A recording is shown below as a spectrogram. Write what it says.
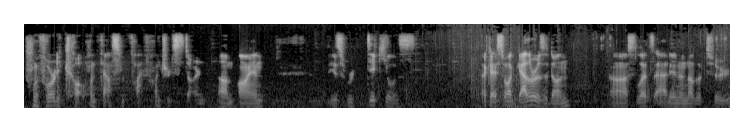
We've already got 1,500 stone, um, iron. It is ridiculous. Okay, so our gatherers are done. Uh, so let's add in another two.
